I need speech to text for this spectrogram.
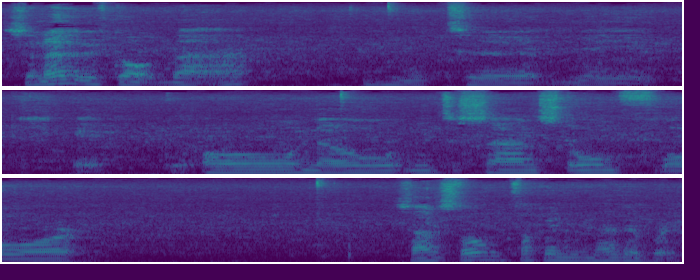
So now that we've got that, we need to make it go. Oh no, it needs a sandstone floor. Sandstone? Fucking nether brick.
